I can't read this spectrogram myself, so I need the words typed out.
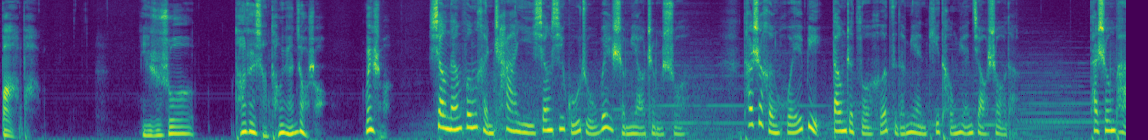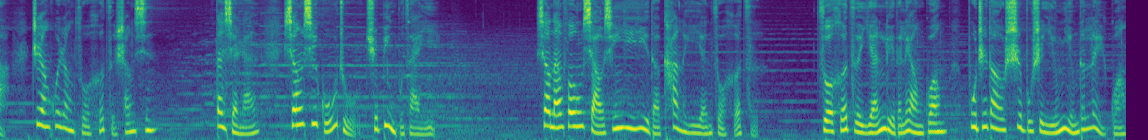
爸爸。你是说他在想藤原教授？为什么？向南风很诧异，湘西谷主为什么要这么说？他是很回避当着佐和子的面提藤原教授的，他生怕这样会让佐和子伤心。但显然湘西谷主却并不在意。向南风小心翼翼地看了一眼佐和子。左和子眼里的亮光，不知道是不是盈盈的泪光。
